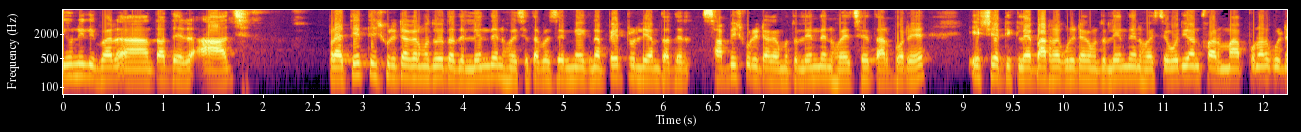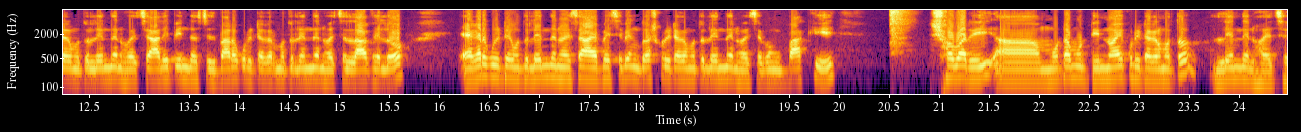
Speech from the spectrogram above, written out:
ইউনিলিভার তাদের আজ প্রায় তেত্রিশ কোটি টাকার মতো তাদের লেনদেন হয়েছে। তারপরে মেঘনা পেট্রোলিয়াম তাদের ছাব্বিশ কোটি টাকার মতো লেনদেন হয়েছে। তারপরে এশিয়াটিক ল্যাব আঠারো কোটি টাকার মতো লেনদেন হয়েছে, ওরিয়ন ফার্মা পনেরো কোটি টাকার মতো লেনদেন হয়েছে, আলিপ ইন্ডাস্ট্রিজ বারো কোটি টাকার মতো লেনদেন হয়েছে, লাভ এলো এগারো কোটি টাকার মতো লেনদেন হয়েছে আইপিআইসি ব্যাংক দশ কোটি টাকার মতো লেনদেন হয়েছে এবং বাকি সবারই মোটামুটি নয় কোটি টাকার মতো লেনদেন হয়েছে।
